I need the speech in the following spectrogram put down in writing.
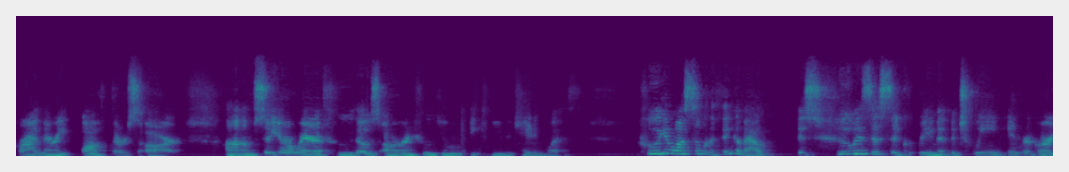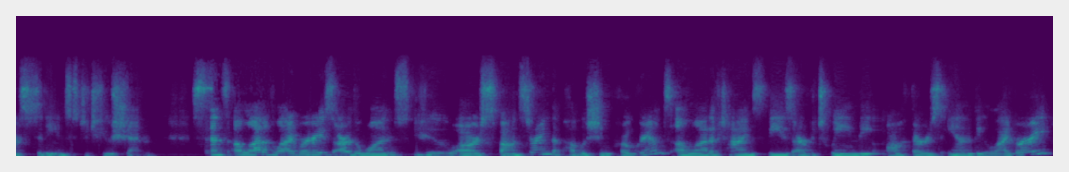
primary authors are. Um, so you're aware of who those are and who you might be communicating with. Who you also want to think about is who is this agreement between in regards to the institution? Since a lot of libraries are the ones who are sponsoring the publishing programs, a lot of times these are between the authors and the library,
